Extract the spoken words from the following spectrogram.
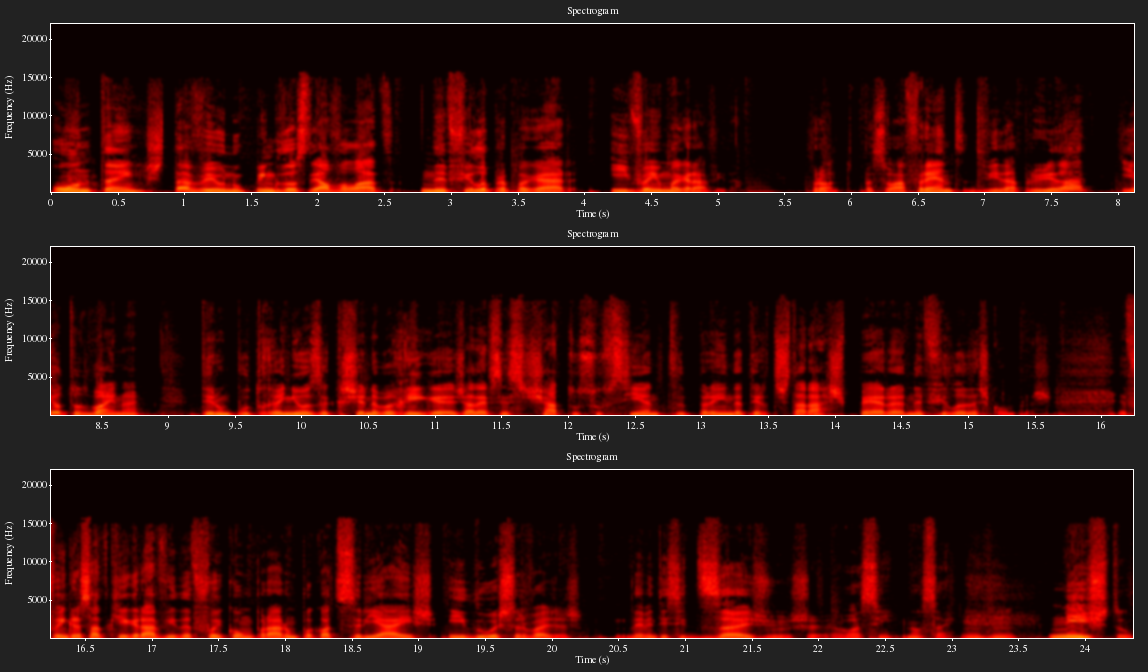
ontem estava eu no Pingo Doce de Alvalade, na fila para pagar, e vem uma grávida. Pronto, passou à frente, devido à prioridade, e eu tudo bem, não é? Ter um puto ranhoso a crescer na barriga já deve ser chato o suficiente para ainda ter de estar à espera na fila das compras. Foi engraçado que a grávida foi comprar um pacote de cereais e duas cervejas. Devem ter sido desejos ou assim, não sei. Nisto,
